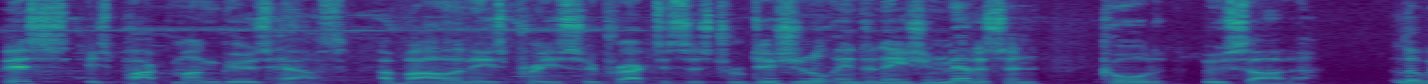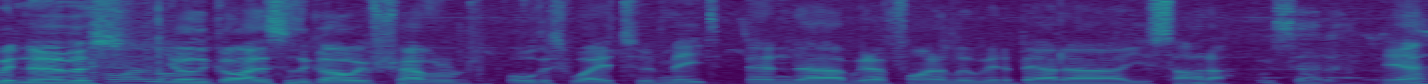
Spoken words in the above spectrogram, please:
This is Pak Munggu's house, a Balinese priest who practices traditional Indonesian medicine called Usada. A little bit nervous. You're the guy. This is the guy we've travelled all this way to meet, and uh, we're going to find a little bit about uh, USADA. Usada. Yeah.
